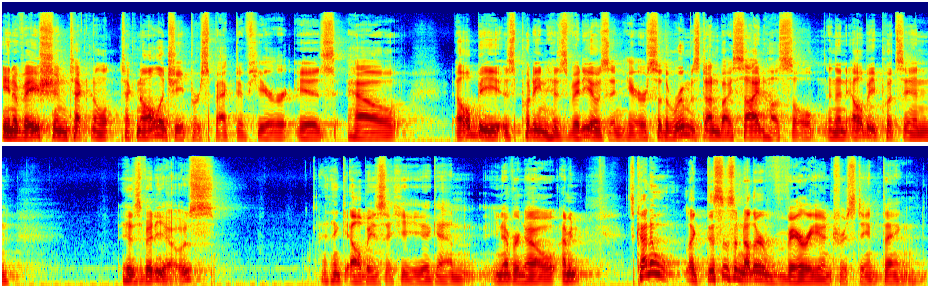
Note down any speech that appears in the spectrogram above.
innovation techno- technology perspective here is how LB is putting his videos in here. So the room is done by Side Hustle, and then LB puts in his videos. I think LB's a he again. You never know. I mean, it's kind of like this is another very interesting thing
